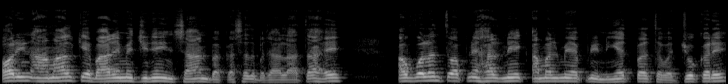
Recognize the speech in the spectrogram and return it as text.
اور ان اعمال کے بارے میں جنہیں انسان بکثرت بجا لاتا ہے اولن تو اپنے ہر نیک عمل میں اپنی نیت پر توجہ کرے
